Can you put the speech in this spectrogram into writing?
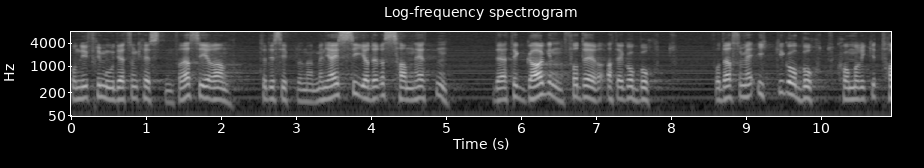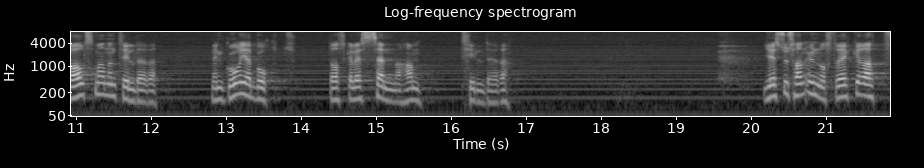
og ny frimodighet som kristen. For der sier han til disiplene.: Men jeg sier dere sannheten. Det er til gagn for dere at jeg går bort. For dersom jeg ikke går bort, kommer ikke talsmannen til dere. Men går jeg bort, da skal jeg sende ham til dere. Jesus han understreker at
